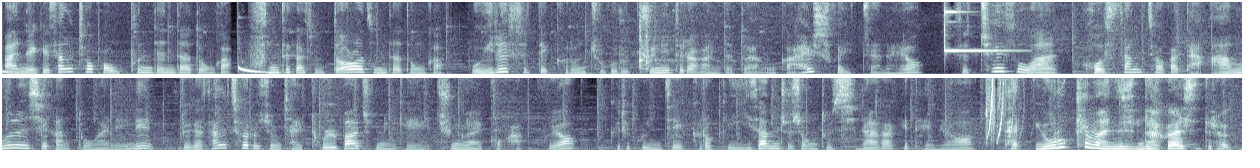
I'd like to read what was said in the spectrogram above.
만약에 상처가 오픈된다던가 분드가 좀 떨어진다던가 뭐 이랬을 때 그런 쪽으로 균이 들어간다던가 할 수가 있잖아요. 최소한 겉상처가 다 아무는 시간 동안에는 우리가 상처를 좀 잘 돌봐주는 게 중요할 것 같고요. 그리고 이제 그렇게 2, 3주 정도 지나가게 되면 다 이렇게 만진다고 하시더라고요.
